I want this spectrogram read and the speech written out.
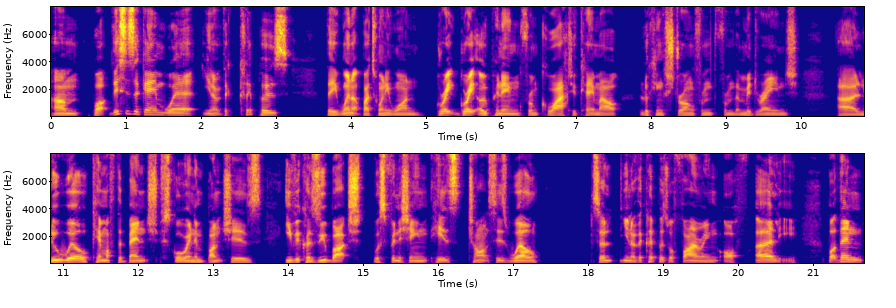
Um, but this is a game where, you know, the Clippers, they went up by 21. Great, great opening from Kawhi, who came out looking strong from, from the mid range. Uh, Lou Will came off the bench, scoring in bunches. Ivica Zubac was finishing his chances well. So, you know, the Clippers were firing off early. But then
